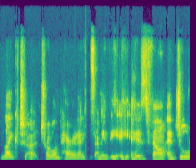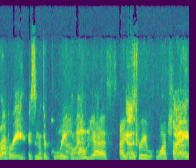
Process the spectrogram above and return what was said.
like uh, Trouble in Paradise. I mean, he, his film and Jewel Robbery is another great one. Oh yes, I yeah. just rewatched that. I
